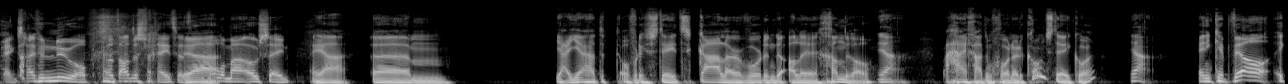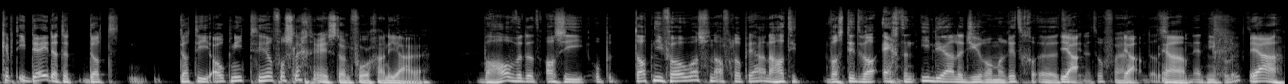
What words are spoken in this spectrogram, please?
Kijk, ik schrijf hem nu op. Dat anders vergeten. Het Ja. Mollema Oceaan. Ja, ehm, ja, jij had het over de steeds kaler wordende Alejandro. Ja. Maar hij gaat hem gewoon naar de kroon steken, hoor. Ja. En ik heb wel, ik heb het idee dat, het, dat, dat hij ook niet heel veel slechter is dan voorgaande jaren. Behalve dat als hij op dat niveau was van de afgelopen jaren, dan had hij, was dit wel echt een ideale Giro Marit eh, te Ja. winnen, toch? Voor hem? Ja. Dat is Ja. net niet gelukt. Ja,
